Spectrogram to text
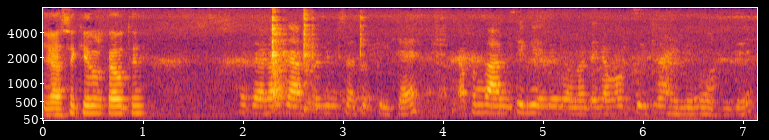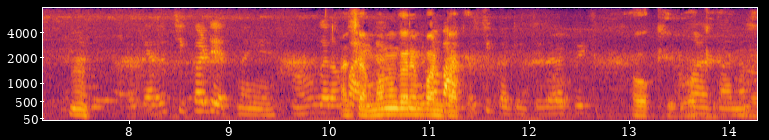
हे असं केलं काय होते? जरा जास्त दिवसाचं पीठ आहे. आपण गावी ते गेलेलो ना त्याच्यामुळे पीठ राहिलेलं होतं ते. त्याचं चिकट येत नाहीये म्हणून गरम अच्छा, पाणी म्हणून. गरम पाणी टाकायचं. भाकर चिकट येते जरा पीठ ओके ओके मळताना. बरं,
